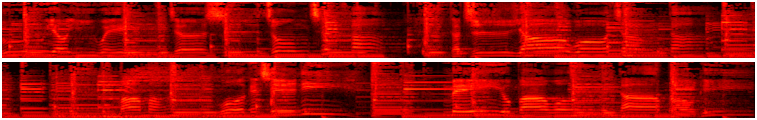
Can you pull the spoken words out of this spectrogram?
不要以为这是种惩罚。他只要我长大。妈妈，我感谢你，没有把我们打包皮。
